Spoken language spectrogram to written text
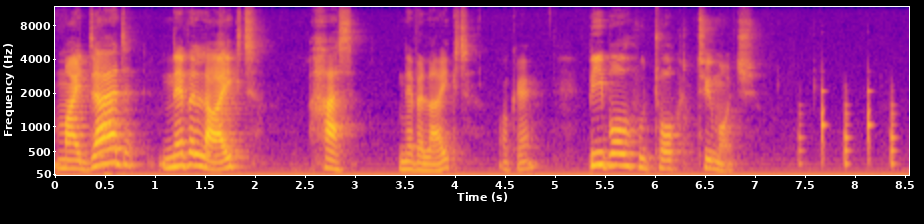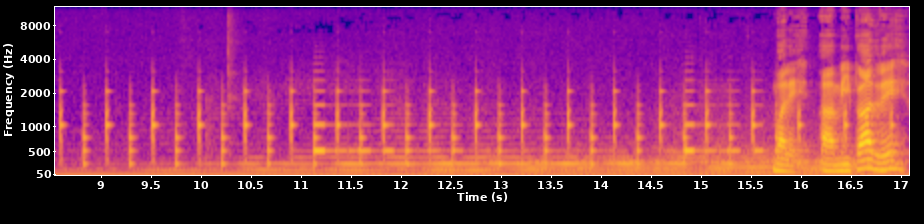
My dad never liked, has never liked, okay, people who talk too much. Vale, a mi padre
